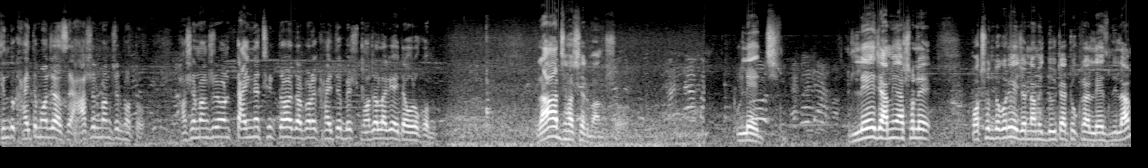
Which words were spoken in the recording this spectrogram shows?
কিন্তু খাইতে মজা আছে, হাঁসের মাংসের মতো। হাঁসের মাংস যেমন টাইনা ছিঁড়তে হয়, তারপরে খাইতে বেশ মজা লাগে, এটা ওরকম। রাজ হাঁসের মাংস। লেজ। লেজ আমি আসলে পছন্দ করি, এই জন্য আমি দুইটা টুকরা লেজ নিলাম।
